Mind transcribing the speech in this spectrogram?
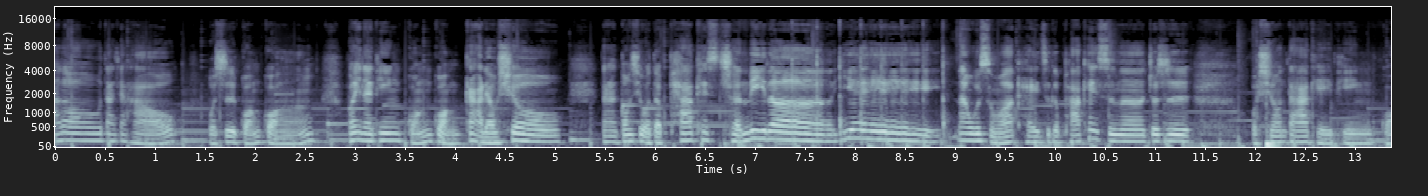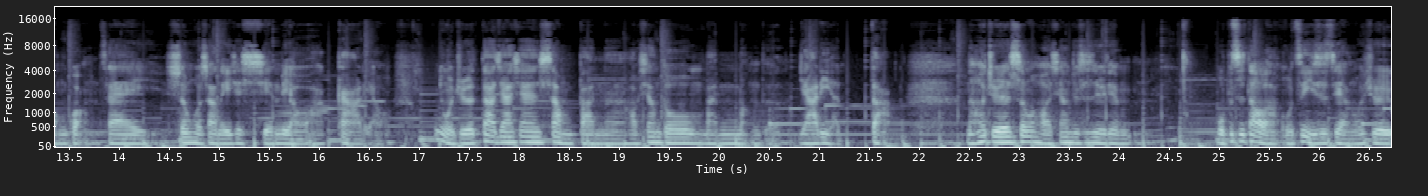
Hello，大家好，我是广广，欢迎来听广广尬聊秀。那恭喜我的 Podcast 成立了，耶！那为什么要开这个 Podcast 呢？就是我希望大家可以听广广在生活上的一些闲聊啊、尬聊，因为我觉得大家现在上班呢、好像都蛮忙的，压力很大，然后觉得生活好像就是有点。我不知道啦，我自己是这样，我觉得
